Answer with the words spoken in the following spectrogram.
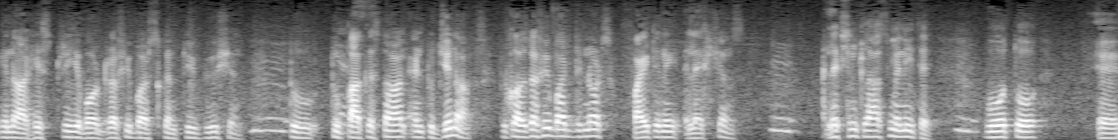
in our history about Rafi Butt's contribution to to Pakistan and to Jinnah because Rafi Butt did not fight any elections election class میں نہیں تھے۔ hmm. وہ تو eh,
